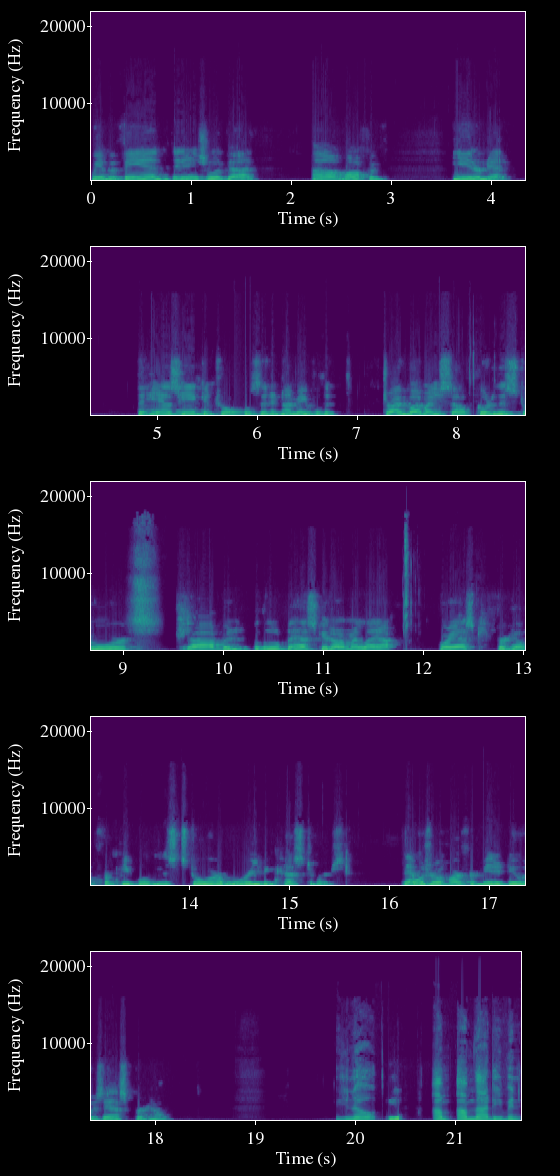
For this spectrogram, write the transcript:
we have a van that Angela got uh, off of the internet that has hand controls in it, and I'm able to drive by myself, go to the store, shop and with a little basket on my lap, or ask for help from people in the store or even customers. That was real hard for me to do was ask for help. you know, I'm I'm not even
